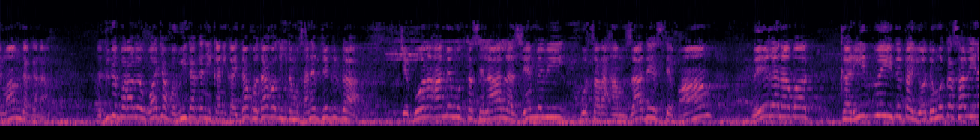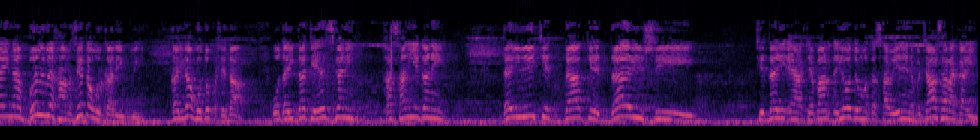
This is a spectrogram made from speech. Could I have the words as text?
امام دا کنا دې پر اوله وجه هو دا کني کني دا خدا کو د مصنف ذکر کا چې ګور عام متصلا لازم وی و سره حمزه د استفهام ویغنا بعد قریب وی دتا یو د متساوی نه نه بل و حمزه تا ور قریب وی کایدا خود په شدا او دای دا جهز غنی حسن یې غنی دای وی چې دا کې دای شي چې دای اعتبار د یو د متساوی نه بچا سره کوي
